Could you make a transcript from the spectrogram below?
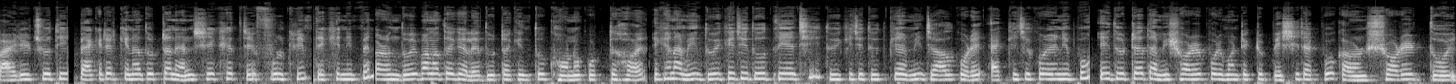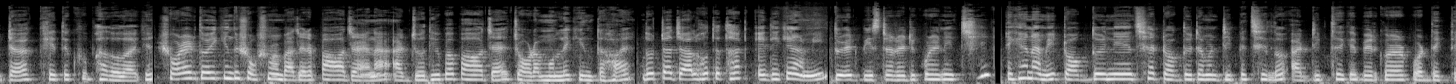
বাইরের যদি প্যাকেটের কেনা দুধটা নেন, সেক্ষেত্রে ফুল ক্রিম দেখে নিবেন। কারণ দই বানাতে গেলে দুধটা কিন্তু ঘন করতে হয়। এখানে আমি দুই কেজি দুধ নিয়েছি। দুই কেজি দুধকে আমি জাল করে এক কেজি করে নিব। এই দুধটাতে আমি সরের পরিমাণটা একটু বেশি রাখব কারণ সরের দইটা খেতে খুব ভালো লাগে। সরের দই কিন্তু সবসময় বাজারে পাওয়া যায় না, আর যদিও বা পাওয়া যায় চড়া মূল্যে কিনতে হয়। দুধটা জাল হতে থাক, এদিকে আমি দইয়ের বীজটা রেডি করে নিচ্ছি। এখানে আমি টক দই নিয়েছি টক দইটা আমার ডিপে ছিল, আর ডিপ থেকে বের করার পর দেখতে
